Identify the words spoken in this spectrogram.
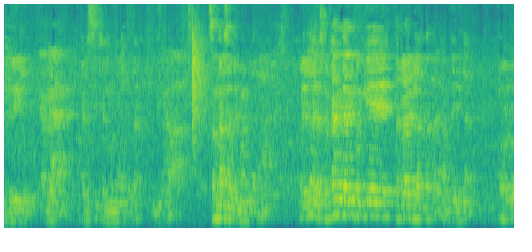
ಹಿರಿಯರು ಎಲ್ಲ ಕರೆಸಿ ಚನ್ನಮ್ಮನವರೆಲ್ಲ ಬಂದಿದ್ರು ಸಂಧಾನ ಸಭೆ ಮಾಡಲಾಗಿ ಎಲ್ಲ ಸರ್ಕಾರಿ ದಾರಿ ಬಗ್ಗೆ ತಕರಾರಿಲ್ಲ ಅಂತಂದರೆ ನಮ್ಮದೇನಿಲ್ಲ ಅವರು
